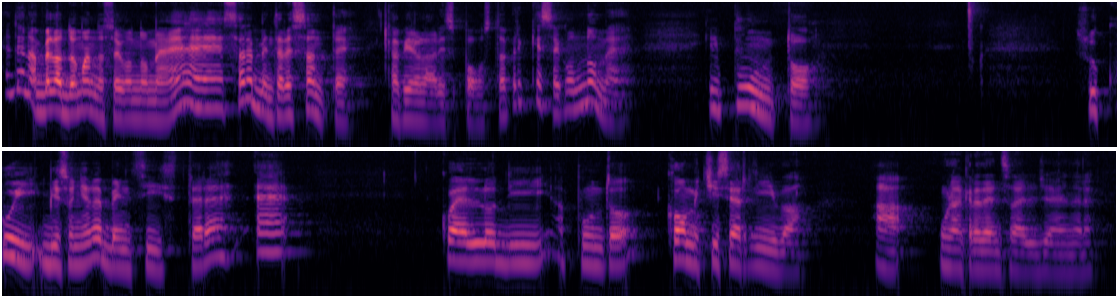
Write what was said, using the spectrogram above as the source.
Ed è una bella domanda secondo me e sarebbe interessante capire la risposta, perché secondo me il punto su cui bisognerebbe insistere è quello di appunto come ci si arriva a una credenza del genere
